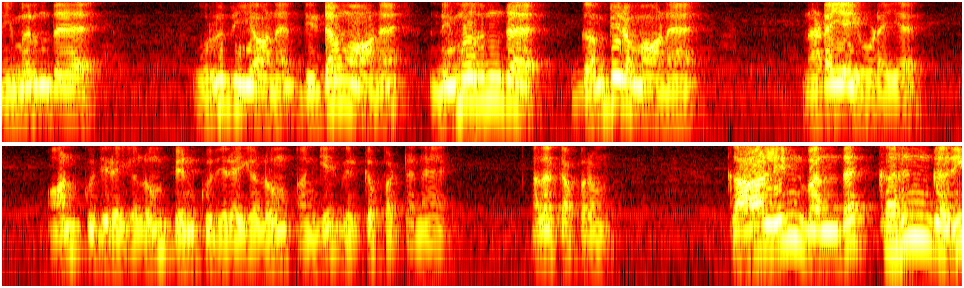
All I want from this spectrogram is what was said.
நிமிர்ந்த உறுதியான திடமான நிமிர்ந்த கம்பீரமான நடையை உடைய ஆண் குதிரைகளும் பெண் குதிரைகளும் அங்கே விற்கப்பட்டன. அதற்கப்புறம் காலின் வந்த கருங்கரி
